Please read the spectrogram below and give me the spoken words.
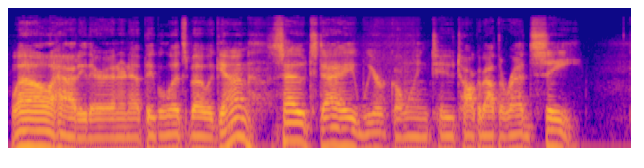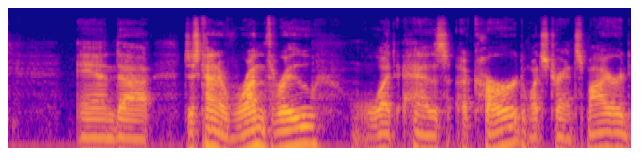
Well, howdy there, Internet people. It's Beau again. So, today we're going to talk about the Red Sea and uh, just kind of run through what has occurred, what's transpired,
